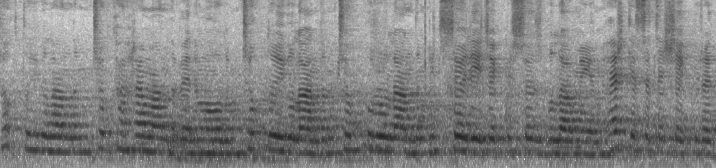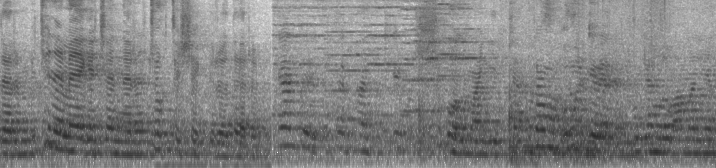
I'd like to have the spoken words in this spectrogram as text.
Çok duygulandım, çok kahramandı benim oğlum. Çok duygulandım, çok gururlandım. Hiç söyleyecek bir söz bulamıyorum. Herkese teşekkür ederim. Bütün emeğe geçenlere çok teşekkür ederim. Gel teyze, hadi. Şu koluma gideceğim. Tamam, ona göre. Bugün oğlum ameliyat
